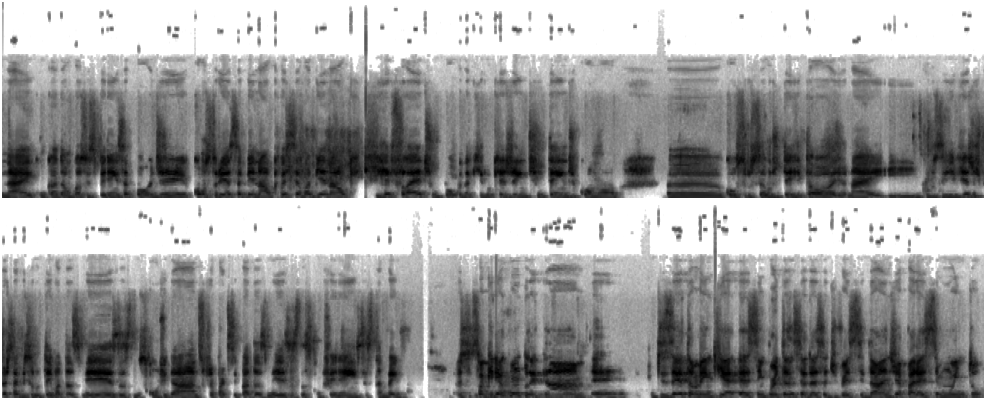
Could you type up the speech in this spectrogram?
né, e com cada um com a sua experiência, pôde construir essa Bienal, que vai ser uma Bienal que, que reflete um pouco daquilo que a gente entende como Uh, construção de território, né? E, inclusive, a gente percebe isso no tema das mesas, nos convidados para participar das mesas, das conferências também. Eu só queria completar é, dizer também que essa importância dessa diversidade aparece muito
